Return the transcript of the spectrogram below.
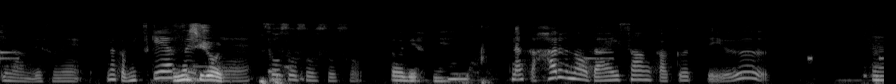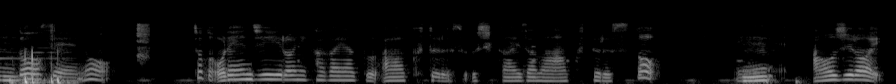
きなんですね。なんか見つけやすいし面ね。そうそうそうそうそう。そうですね。なんか春の大三角っていううん同星のちょっとオレンジ色に輝くアークトゥルス、牛飼い座のアークトゥルスと、えーうん青白い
